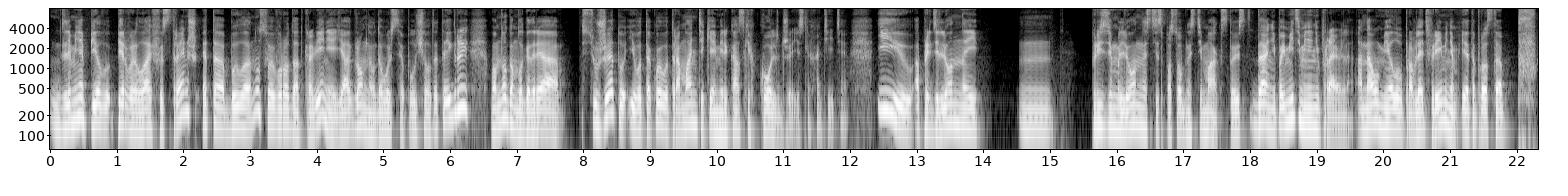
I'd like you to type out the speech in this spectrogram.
для меня первый Life is Strange это было, ну, своего рода откровение. Я огромное удовольствие получил от этой игры, во многом благодаря сюжету и вот такой вот романтике американских колледжей, если хотите. И определенной приземленности способности Макс. То есть, да, не поймите меня неправильно. Она умела управлять временем, и это просто... Пфф,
